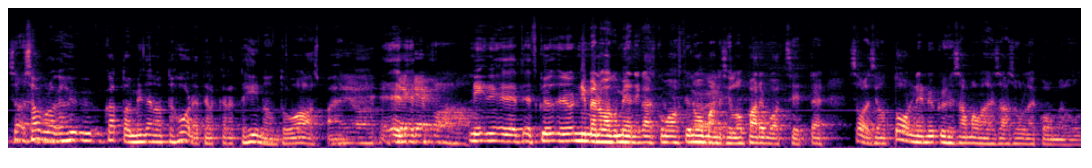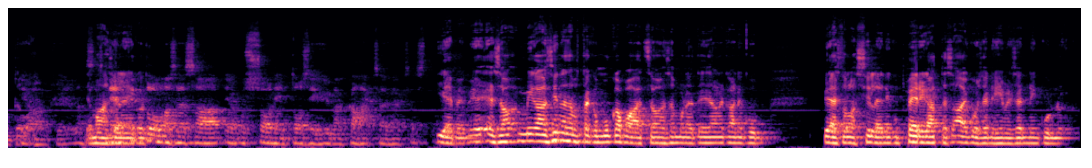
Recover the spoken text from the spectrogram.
Se, se on kyllä aika hy- katsoa, miten noiden HD-telkkareiden hinnan on tullut alaspäin. Tekee pahaa. Niin, niin, et, et, kyllä nimenomaan kun mietin kanssa, kun mä ostin oman, niin silloin pari vuotta sitten, se oli silloin tonni, nykyisin samanlainen saa sulle kolmella huntilla. Joo, kyllä. Ja mä oon silleen, niin Tuomasen saa joku Sonin tosi hyvän 89. Jep, ja se on, mikä on sinänsä musta aika mukavaa, että se on semmoinen, että ei ainakaan niin kuin, pitäisi olla silleen niin kuin periaatteessa aikuisen ihmisen niin kuin,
